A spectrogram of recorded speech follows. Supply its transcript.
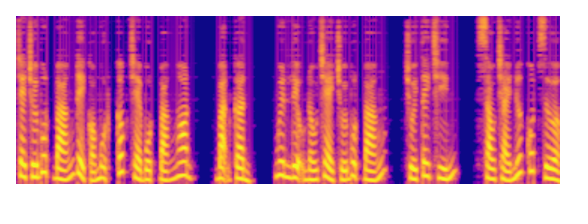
chè chuối bột báng để có một cốc chè bột báng ngon. Bạn cần nguyên liệu nấu chè chuối bột báng, chuối tây chín, 6 trái nước cốt dừa,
